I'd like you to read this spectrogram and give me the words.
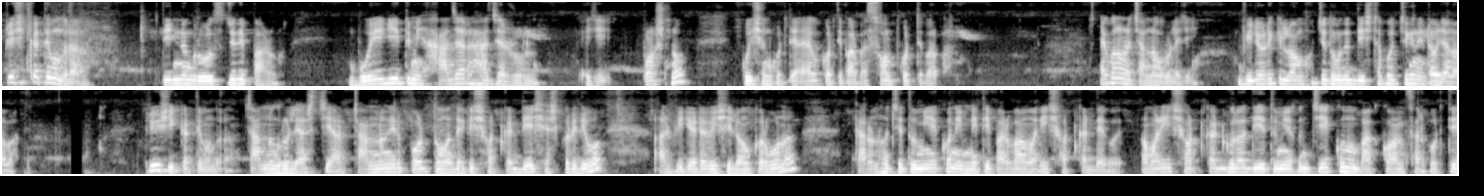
প্রিয় শিক্ষার্থী বন্ধুরা, তিন নং রুলস যদি পারো, বইয়ে গিয়ে তুমি হাজার হাজার রুল, এই যে প্রশ্ন কুয়েশন করতে করতে পারবা সলভ করতে পারবা। এখন আমরা চার নং রুলে যাই। ভিডিওটা কি লং হচ্ছে, তোমাদের ডিস্টার্ব হচ্ছে কিনা এটাও জানাবা। প্রিয় শিক্ষার্থী বন্ধুরা, চার নং রুলে আসছি, আর চার নংয়ের পর তোমাদেরকে শর্টকাট দিয়ে শেষ করে দেবো। আর ভিডিওটা বেশি লং করব না। কারণ হচ্ছে তুমি এখন এমনিতেই পারবা আমার এই শর্টকাট দেখো আমার এই শর্টকাটগুলো দিয়ে তুমি এখন যে কোনো বাক্য আনসার করতে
